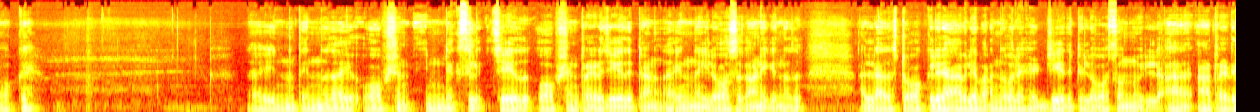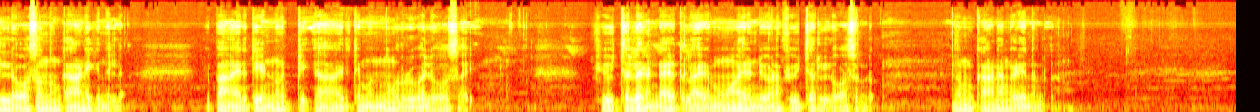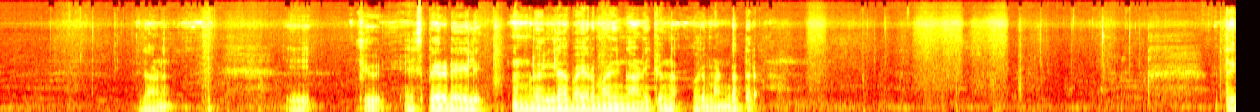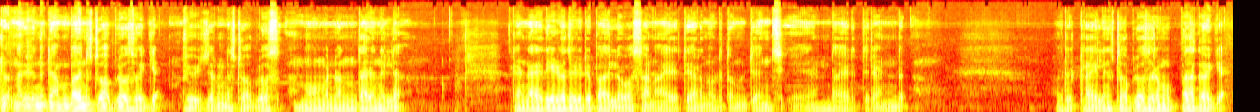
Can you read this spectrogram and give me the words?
ഓക്കെ. ഇന്നത്തെ ഇന്നതായി ഓപ്ഷൻ ഇൻഡെക്സിൽ ചെയ്ത് ഓപ്ഷൻ ട്രേഡ് ചെയ്തിട്ടാണ് ഇന്ന് ഈ ലോസ് കാണിക്കുന്നത്. അല്ലാതെ സ്റ്റോക്കിൽ രാവിലെ പറഞ്ഞതുപോലെ ഹെഡ്ജ് ചെയ്തിട്ട് ലോസ് ഒന്നും ഇല്ല. ആ ട്രേഡിൽ ലോസ് ഒന്നും കാണിക്കുന്നില്ല. ഇപ്പോൾ ആയിരത്തി എണ്ണൂറ്റി ആയിരത്തി മുന്നൂറ് രൂപ ലോസായി. ഫ്യൂച്ചറിൽ രണ്ടായിരത്തി തൊള്ളായിരം മൂവായിരം രൂപയോളം ഫ്യൂച്ചറിൽ ലോസ് ഉണ്ട് നമുക്ക് കാണാൻ കഴിയുന്നുണ്ട്. ഇതാണ് ഈ ഫ്യൂ എക്സ്പയറി ഡേയിൽ നമ്മളെല്ലാ ബയർമാരെയും ബയർമാരും കാണിക്കുന്ന ഒരു മണ്ടത്തരം. ഇരുപത്തിനാല് ഇരുന്നൂറ്റി അമ്പതിന് സ്റ്റോപ്പ് ലോസ് വയ്ക്കുക ഫ്യൂച്ചറിന്റെ സ്റ്റോപ്പ് ലോസ് മൂവ്മെന്റ് ഒന്നും തരുന്നില്ല. രണ്ടായിരത്തി എഴുപത്തേഴ് രൂപ ലോസാണ് ആയിരത്തി അറുന്നൂറ്റി തൊണ്ണൂറ്റി അഞ്ച് രണ്ടായിരത്തി രണ്ട് ഒരു ട്രയലിങ് സ്റ്റോപ്പ് ലോസ് ഒരു മുപ്പതൊക്കെ വയ്ക്കാം.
